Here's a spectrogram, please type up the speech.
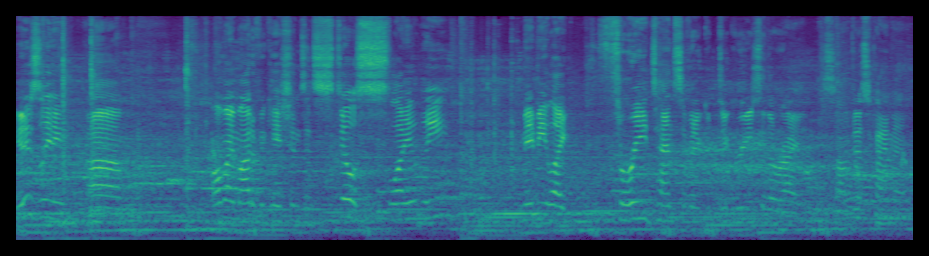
It is leading, um, all my modifications, it's still slightly, maybe like three tenths of a degree to the right. So I'm just kind of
